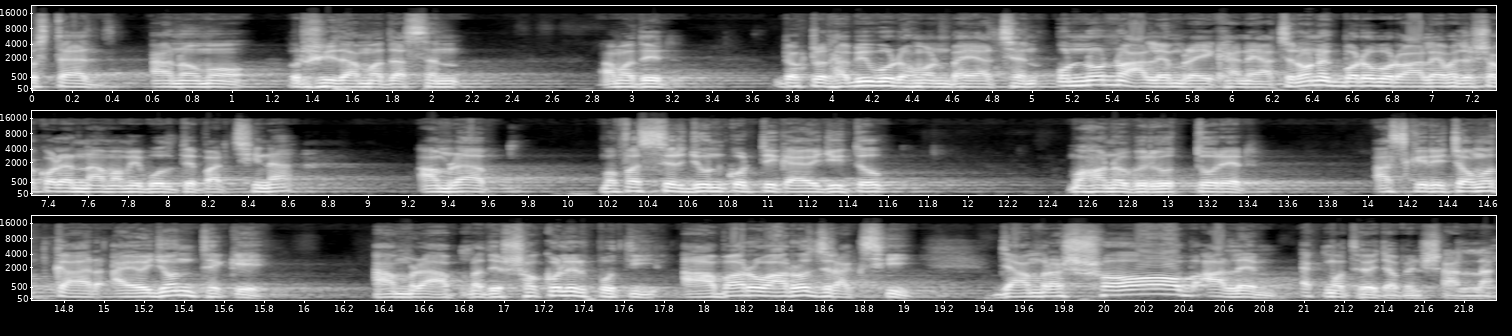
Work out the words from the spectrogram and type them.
ওস্তাদ আনম রশিদ আহমদ আছেন, আমাদের ডক্টর হাবিবুর রহমান ভাই আছেন, অন্য অন্য আলেমরা এখানে আছেন, অনেক বড় বড় আলেম আছে, সকলের নাম আমি বলতে পারছি না। আমরা মুফাসসির জুন কর্তৃক আয়োজিত মহানগরী উত্তরের আজকের এই চমৎকার আয়োজন থেকে আমরা আপনাদের সকলের প্রতি আবারও আরজ রাখছি যে আমরা সব আলেম একমত হয়ে যাবেন ইনশাআল্লাহ।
